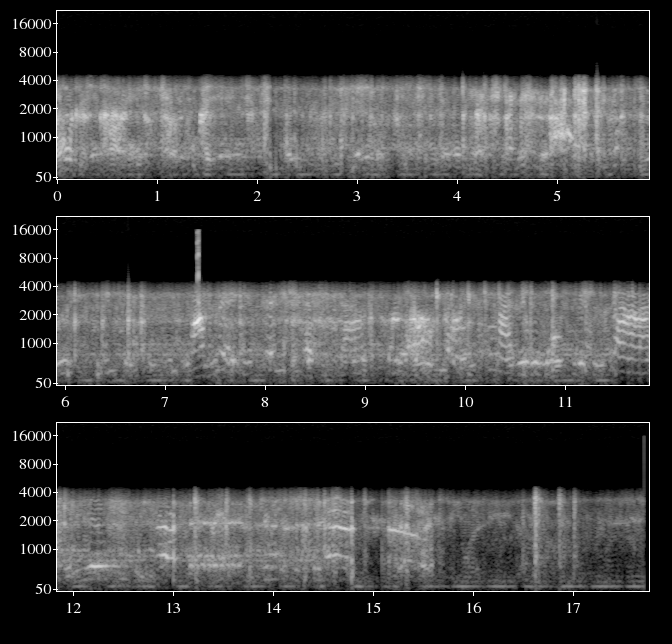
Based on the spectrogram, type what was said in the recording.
loudest kind of tongue. Let's begin now.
